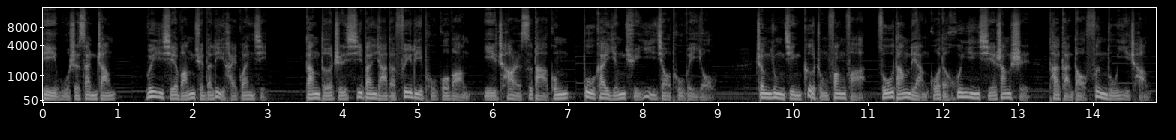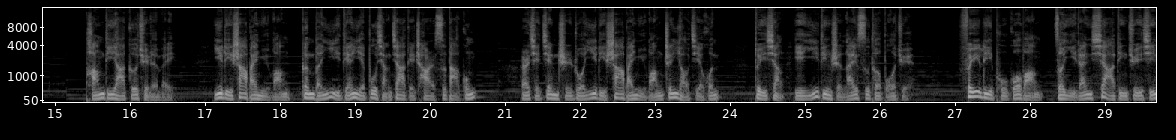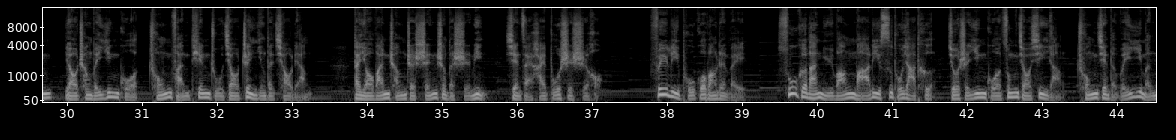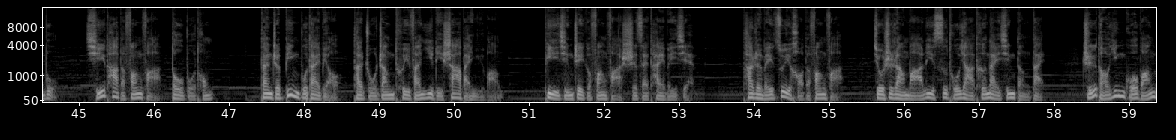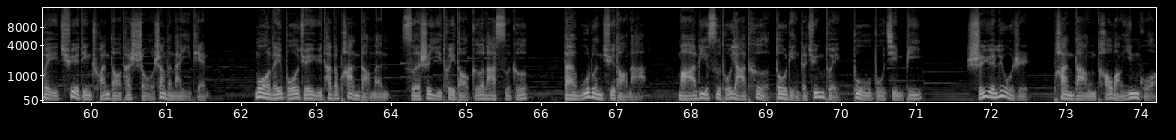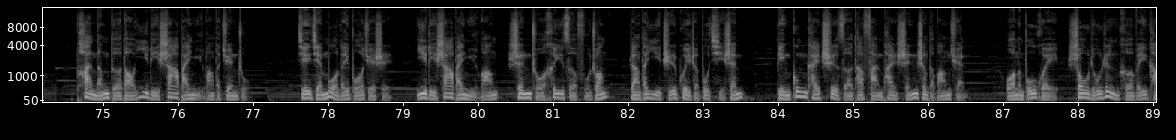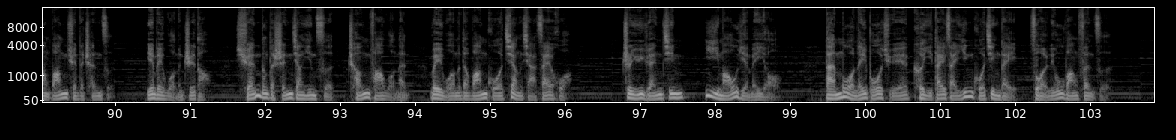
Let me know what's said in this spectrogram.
第五十三章威胁王权的利害关系。当得知西班牙的菲利普国王以查尔斯大公不该迎娶异教徒为由，正用尽各种方法阻挡两国的婚姻协商时，他感到愤怒异常。唐迪亚哥却认为，伊丽莎白女王根本一点也不想嫁给查尔斯大公，而且坚持若伊丽莎白女王真要结婚，对象也一定是莱斯特伯爵。菲利普国王则已然下定决心要成为英国重返天主教阵营的桥梁。但要完成这神圣的使命，现在还不是时候。菲利普国王认为，苏格兰女王玛丽·斯图亚特就是英国宗教信仰重建的唯一门路，其他的方法都不通。但这并不代表他主张推翻伊丽莎白女王，毕竟这个方法实在太危险。他认为最好的方法就是让玛丽·斯图亚特耐心等待，直到英国王位确定传到他手上的那一天。莫雷伯爵与他的叛党们此时已退到格拉斯哥，但无论去到哪，玛丽斯图亚特都领着军队步步进逼。十月六日，叛党逃往英国，盼能得到伊丽莎白女王的捐助。接见莫雷伯爵时，伊丽莎白女王身着黑色服装，让他一直跪着不起身，并公开斥责他反叛神圣的王权。我们不会收留任何违抗王权的臣子，因为我们知道。全能的神将因此惩罚我们，为我们的王国降下灾祸。至于元金，一毛也没有。但莫雷伯爵可以待在英国境内做流亡分子。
